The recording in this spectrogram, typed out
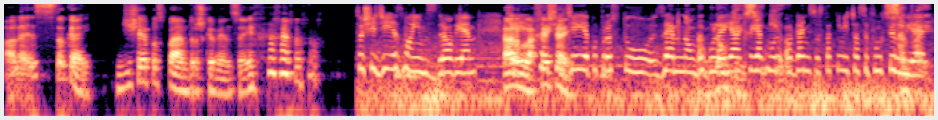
Ale jest okej. Dzisiaj pospałem troszkę więcej. co się dzieje z moim zdrowiem, Karla, e, co hej, się hej. dzieje po prostu ze mną w ogóle, jak, jak mój organizm ostatnimi czasy funkcjonuje, Senpai.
